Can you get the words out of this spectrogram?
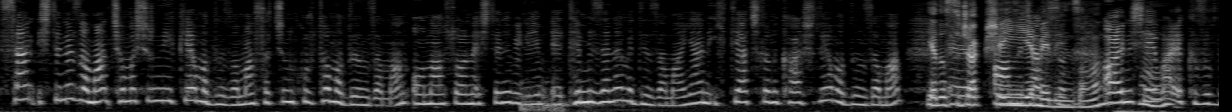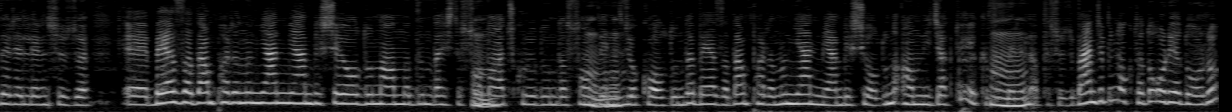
sen işte ne zaman çamaşırını yıkayamadığın zaman, saçını kurutamadığın zaman, ondan sonra işte ne bileyim e, temizlenemediğin zaman, yani ihtiyaçlarını karşılayamadığın zaman ya da sıcak bir şey yiyemediğin zaman. aynı şey Hı. var ya Kızılderililerin sözü. Ee, beyaz adam paranın yenmeyen bir şey olduğunu anladığında işte son Hı. ağaç kuruduğunda, son Hı hı. deniz yok olduğunda beyaz adam paranın yenmeyen bir şey olduğunu anlayacak diyor ya Kızılderili atasözü. Bence bir noktada oraya doğru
